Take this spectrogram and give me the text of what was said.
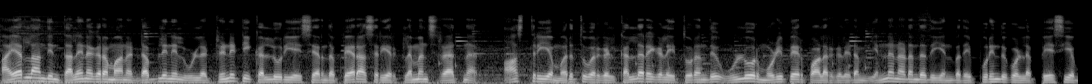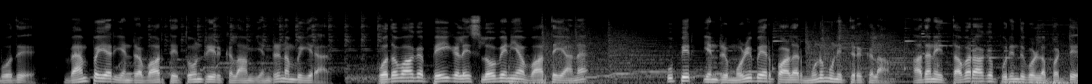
அயர்லாந்தின் தலைநகரமான டப்ளினில் உள்ள ட்ரினிட்டி கல்லூரியைச் சேர்ந்த பேராசிரியர் கிளெமன்ஸ் ராத்னர் ஆஸ்திரிய மருத்துவர்கள் கல்லறைகளை துறந்து உள்ளூர் மொழிபெயர்ப்பாளர்களிடம் என்ன நடந்தது என்பதை புரிந்து கொள்ள பேசியபோது வேம்பையர் என்ற வார்த்தை தோன்றியிருக்கலாம் என்று நம்புகிறார். பொதுவாக பேய்களை ஸ்லோவேனியா வார்த்தையான உப்பிர் என்று மொழிபெயர்ப்பாளர் முணுமுணித்திருக்கலாம். அதனை தவறாக புரிந்து கொள்ளப்பட்டு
